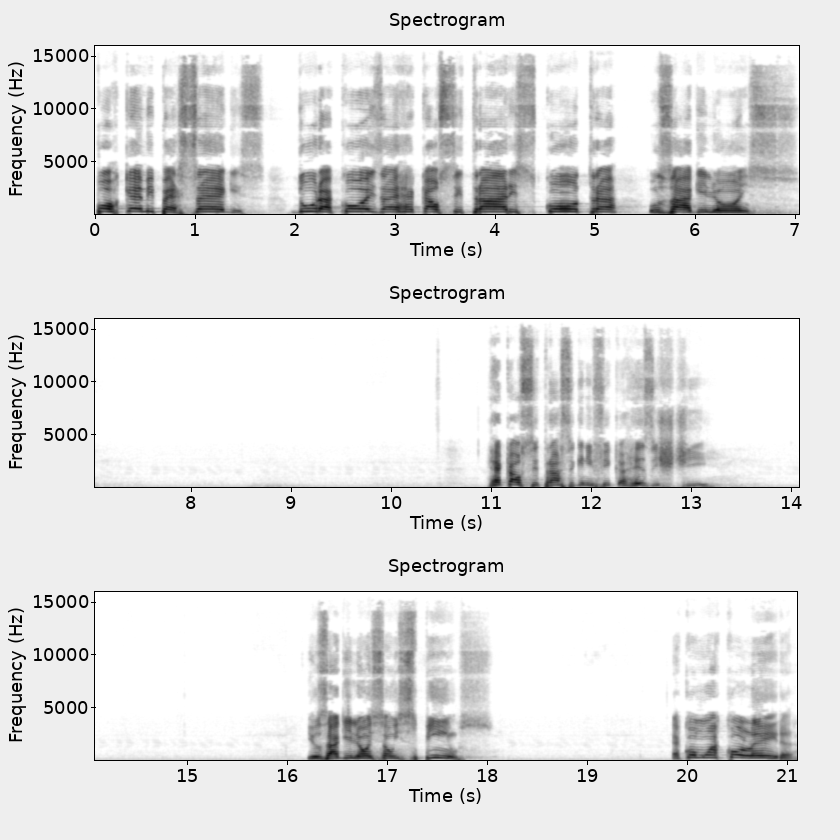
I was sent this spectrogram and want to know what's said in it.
Por que me persegues? Dura coisa é recalcitrares contra os aguilhões. Recalcitrar significa resistir. E os aguilhões são espinhos. É como uma coleira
